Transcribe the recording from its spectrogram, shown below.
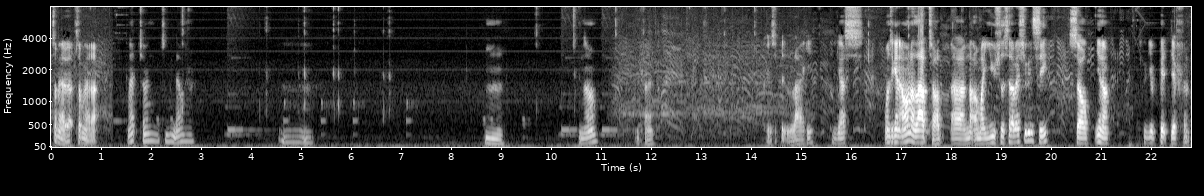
Something like that. Something like that. Can I turn something down here? Uh, hmm. No. Okay. Okay, it's a bit laggy. I guess. Once again, I'm on a laptop, uh, not on my usual setup, as you can see. So, you know, it's a bit different.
